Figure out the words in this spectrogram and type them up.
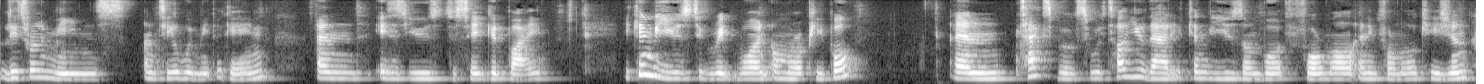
literally means until we meet again and is used to say goodbye. It can be used to greet one or more people. And textbooks will tell you that it can be used on both formal and informal occasion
